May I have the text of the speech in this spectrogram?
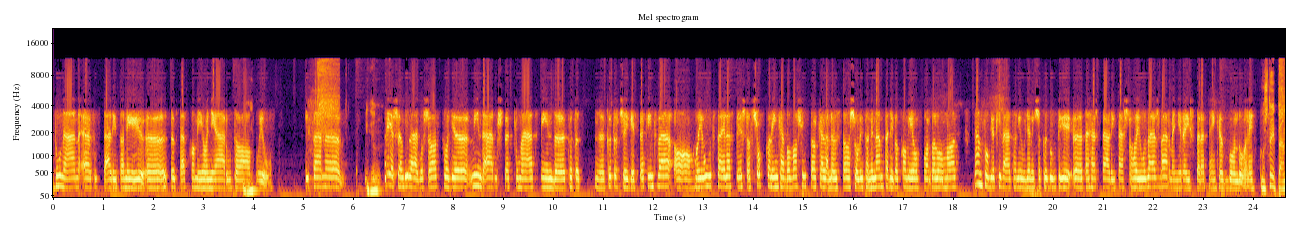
Dunán el tud szállítani több száz kamionnyi árut a folyó. Hiszen igen. Teljesen világos az, hogy mind áruspektrumát, mind kötött, kötöttségét tekintve a hajóútfejlesztést az sokkal inkább a vasúttal kellene összehasonlítani, nem pedig a kamionforgalommal, nem fogja kiváltani ugyanis a közúti teherszállítást a hajózás, bármennyire is szeretnénk ezt gondolni. Most éppen,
